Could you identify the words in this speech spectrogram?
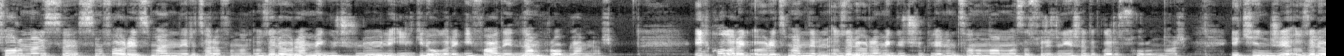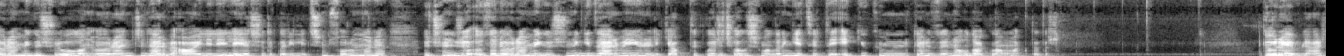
Sorunlar ise sınıf öğretmenleri tarafından özel öğrenme güçlüğü ile ilgili olarak ifade edilen problemler. İlk olarak öğretmenlerin özel öğrenme güçlüklerinin tanımlanması sürecinde yaşadıkları sorunlar. İkinci, özel öğrenme güçlüğü olan öğrenciler ve aileleriyle yaşadıkları iletişim sorunları. Üçüncü, özel öğrenme güçlüğünü gidermeye yönelik yaptıkları çalışmaların getirdiği ek yükümlülükler üzerine odaklanmaktadır. Görevler,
